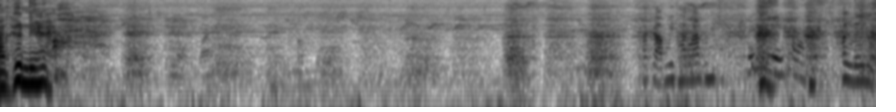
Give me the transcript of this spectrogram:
างขึ้นเนี่ยถ้ากลับมีทางลัดไหมไม่มีค่ะทางเดินเหมือ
